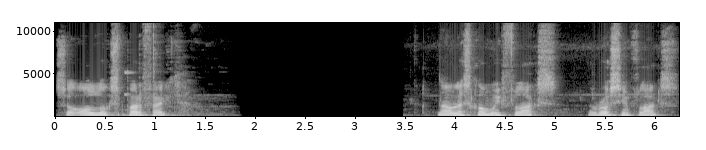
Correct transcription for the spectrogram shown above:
So all looks perfect. Now let's come with flux. Rosin flux.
